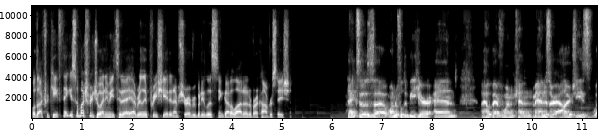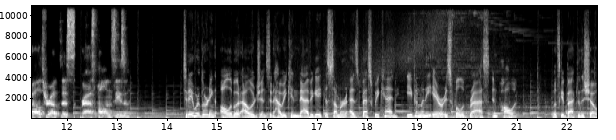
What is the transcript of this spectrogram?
Well, Dr. Keefe, thank you so much for joining me today. I really appreciate it. I'm sure everybody listening got a lot out of our conversation. Thanks. It was uh, wonderful to be here, and I hope everyone can manage their allergies well throughout this grass pollen season. Today, we're learning all about allergens and how we can navigate the summer as best we can, even when the air is full of grass and pollen. Let's get back to the show.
